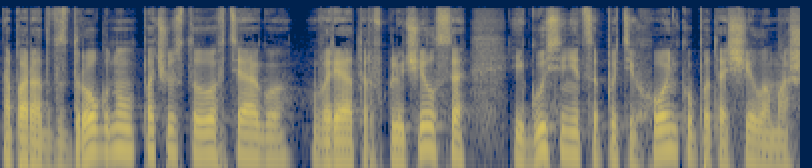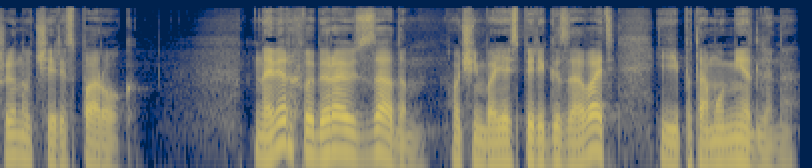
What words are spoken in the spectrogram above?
аппарат вздрогнул, почувствовав тягу, вариатор включился, и гусеница потихоньку потащила машину через порог. Наверх выбираюсь задом, очень боясь перегазовать и потому медленно.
